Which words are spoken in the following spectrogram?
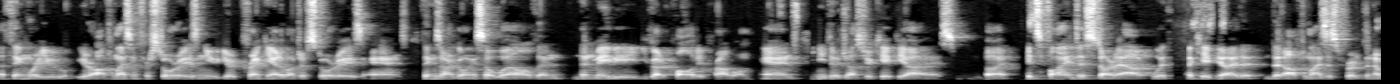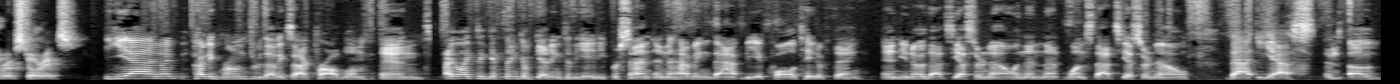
a thing where you, you're optimizing for stories and you, you're cranking out a bunch of stories and things aren't going so well, then, then maybe you've got a quality problem and you need to adjust your KPIs. But it's fine to start out with a KPI that, that optimizes for the number of stories. Yeah, and I've kind of grown through that exact problem. And I like to get, think of getting to the 80% and having that be a qualitative thing. And, you know, that's yes or no. And then that, once that's yes or no, that yes and of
